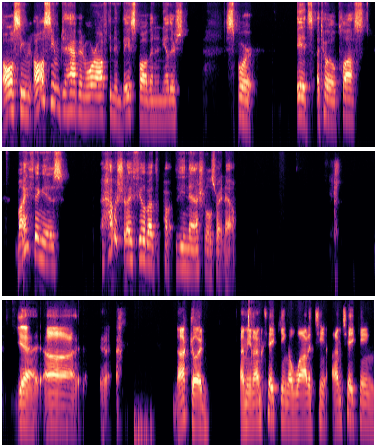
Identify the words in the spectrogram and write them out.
all seem all seem to happen more often in baseball than any other sport, it's a total plus. My thing is, how should I feel about the the Nationals right now? Yeah, uh, not good. I mean, I'm taking a lot of team. I'm taking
